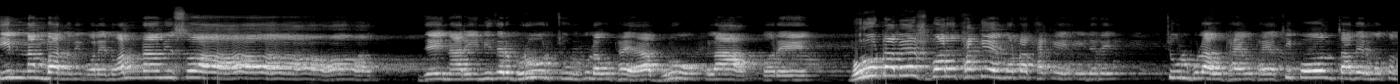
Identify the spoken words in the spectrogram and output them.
তিন নাম্বার নবী বলেন অন্নামি যে নারী নিজের ভ্রুর চুলগুলো উঠায়া ভ্রু প্লাক করে, ভ্রুটা বেশ বড় থাকে, মোটা থাকে এইটারে চুলগুলা উঠায় উঠায় চিকন চাঁদের মতন,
